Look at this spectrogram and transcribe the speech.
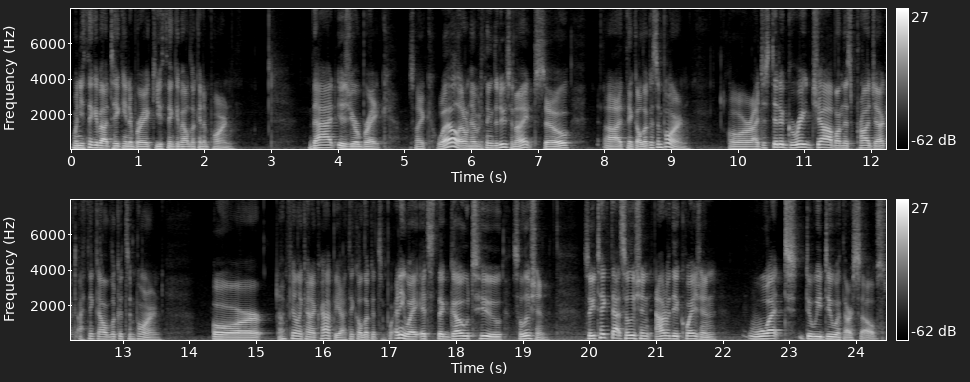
when you think about taking a break, you think about looking at porn. That is your break. It's like, well, I don't have anything to do tonight, so uh, I think I'll look at some porn. Or I just did a great job on this project. I think I'll look at some porn. Or I'm feeling kind of crappy. I think I'll look at some porn. Anyway, it's the go to solution. So you take that solution out of the equation what do we do with ourselves?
